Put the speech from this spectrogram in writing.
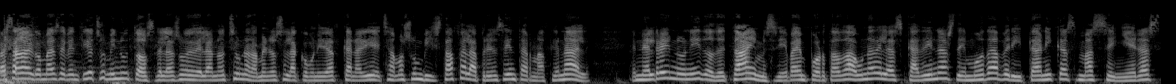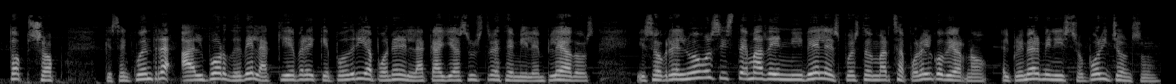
Pasan algo más de 28 minutos de las 9 de la noche, una hora menos en la comunidad canaria. Echamos un vistazo a la prensa internacional. En el Reino Unido, The Times lleva en portada a una de las cadenas de moda británicas más señeras, Topshop, que se encuentra al borde de la quiebra y que podría poner en la calle a sus 13.000 empleados. Y sobre el nuevo sistema de niveles puesto en marcha por el Gobierno, el primer ministro Boris Johnson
